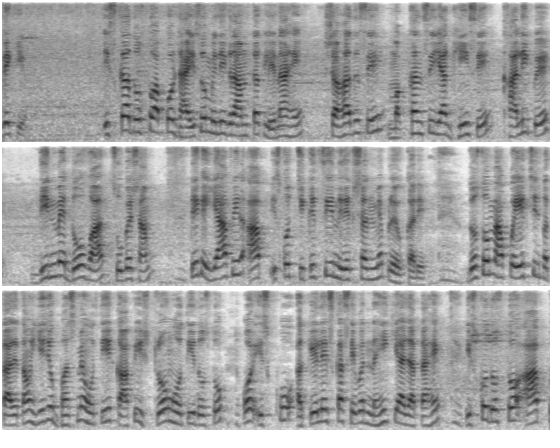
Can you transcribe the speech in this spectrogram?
देखिए। इसका दोस्तों, आपको 250 मिलीग्राम तक लेना है। शहद से, मक्खन से या घी से खाली पेट दिन में दो बार सुबह शाम, ठीक है, या फिर आप इसको चिकित्सीय निरीक्षण में प्रयोग करें। दोस्तों, मैं आपको एक चीज़ बता देता हूँ, ये जो भस्में होती है, काफ़ी स्ट्रोंग होती है दोस्तों, और इसको अकेले इसका सेवन नहीं किया जाता है। इसको दोस्तों, आप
